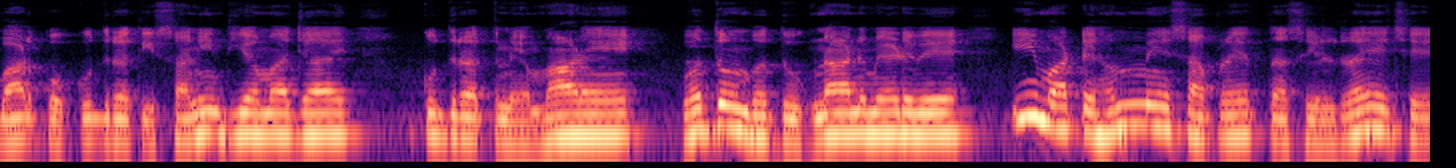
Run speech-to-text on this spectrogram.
બાળકો કુદરતી સાનિધ્યમાં જાય, કુદરતને માણે, વધુમાં વધુ જ્ઞાન મેળવે એ માટે હંમેશા પ્રયત્નશીલ રહે છે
